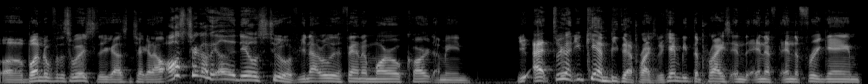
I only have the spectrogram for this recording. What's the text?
uh, bundle for the Switch, you guys can check it out. Also check out the other deals too. If you're not really a fan of Mario Kart, I mean, you at three hundred, you can't beat that price. You can't beat the price in the in the, the free game.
